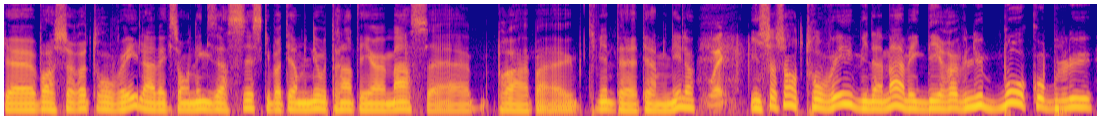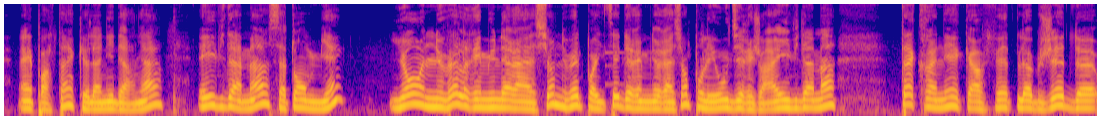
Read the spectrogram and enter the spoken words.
va se retrouver là, avec son exercice qui va terminer au 31 mars, qui vient de terminer. Là. Ils se sont retrouvés, évidemment, avec des revenus beaucoup plus importants que l'année dernière. Et évidemment, ça tombe bien ils ont une nouvelle rémunération, une nouvelle politique de rémunération pour les hauts dirigeants. évidemment, ta chronique a fait l'objet de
